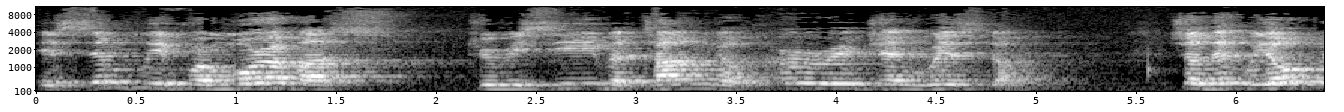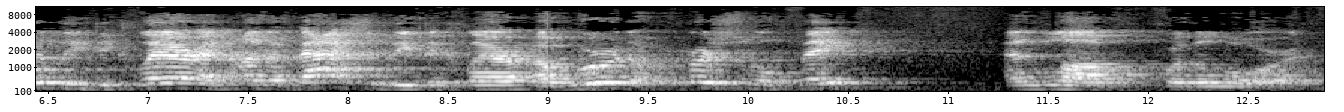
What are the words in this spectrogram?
is simply for more of us to receive a tongue of courage and wisdom, so that we openly declare and unabashedly declare a word of personal faith and love for the Lord.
